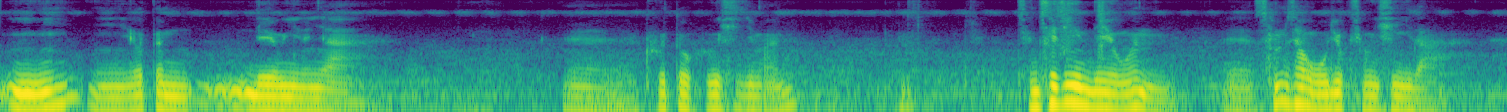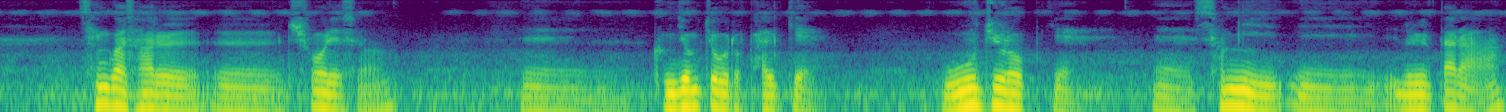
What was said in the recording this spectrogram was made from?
이 어떤 내용이느냐 에, 그것도 그것이지만 전체적인 내용은 에, 3, 4, 5, 6 정신이다. 생과 사를 어, 추월해서 에, 긍정적으로 밝게 우주롭게 예, 섭리를 따라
